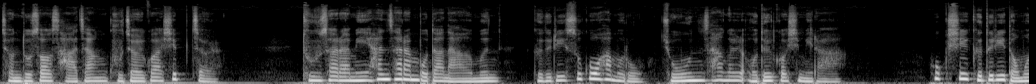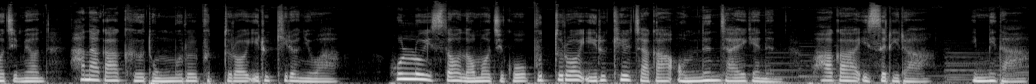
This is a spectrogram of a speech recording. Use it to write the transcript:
전도서 4장 9절과 10절. 두 사람이 한 사람보다 나음은 그들이 수고함으로 좋은 상을 얻을 것임이라. 혹시 그들이 넘어지면 하나가 그 동물을 붙들어 일으키려니와 홀로 있어 넘어지고 붙들어 일으킬 자가 없는 자에게는 화가 있으리라. 입니다.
